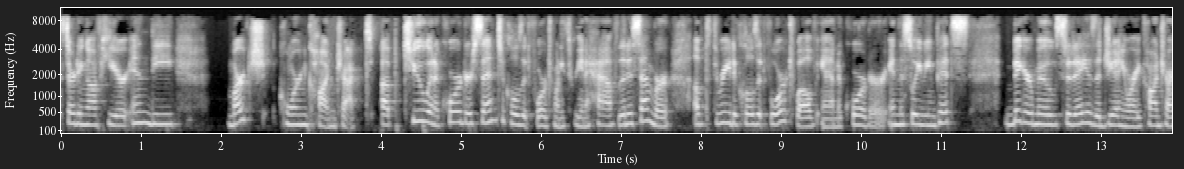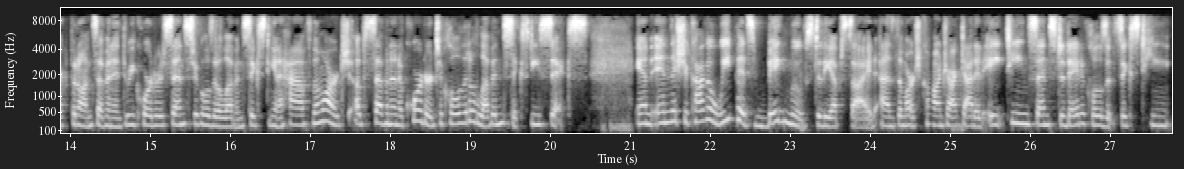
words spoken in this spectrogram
Starting off here in the March corn contract up two and a quarter cent to close at 423 and a half. The December up three to close at 412 and a quarter. In the soybean pits, Bigger moves today as a January contract put on seven and three quarters cents to close at eleven sixty and a half. The March up seven and a quarter to close at eleven sixty six. And in the Chicago wheat pits, big moves to the upside as the March contract added 18 cents today to close at 16,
